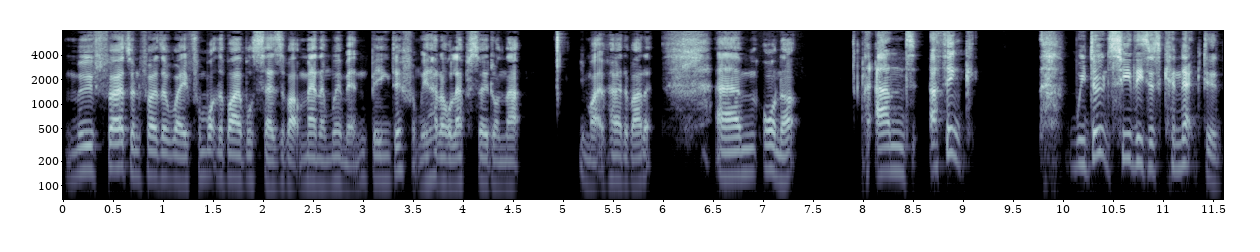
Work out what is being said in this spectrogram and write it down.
moved further and further away from what the bible says about men and women being different we had a whole episode on that you might have heard about it um, or not and I think we don't see these as connected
